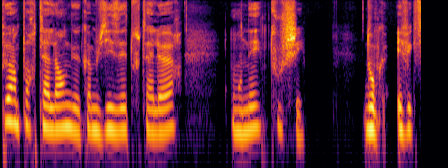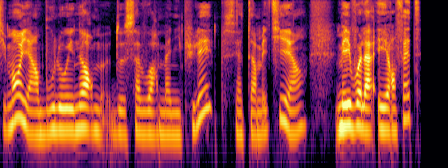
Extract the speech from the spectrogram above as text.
peu importe la langue, comme je disais tout à l'heure, on est touché. Donc effectivement, il y a un boulot énorme de savoir manipuler, c'est un métier, hein. mais voilà. Et en fait,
